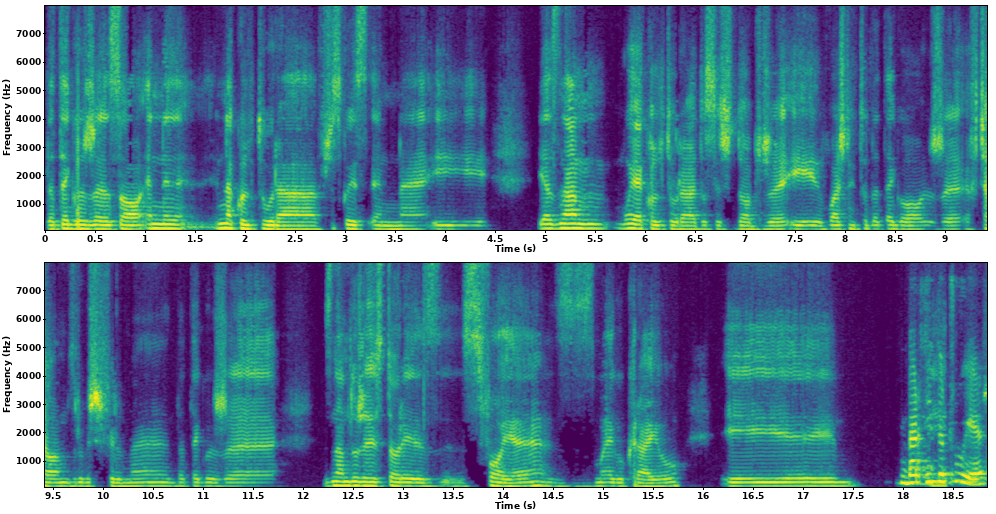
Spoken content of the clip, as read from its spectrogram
Dlatego, że są inne, inna kultura, wszystko jest inne i ja znam moja kultura dosyć dobrze i właśnie to dlatego, że chciałam zrobić filmy, dlatego, że znam duże historie z, swoje z mojego kraju i Bardziej to czujesz.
